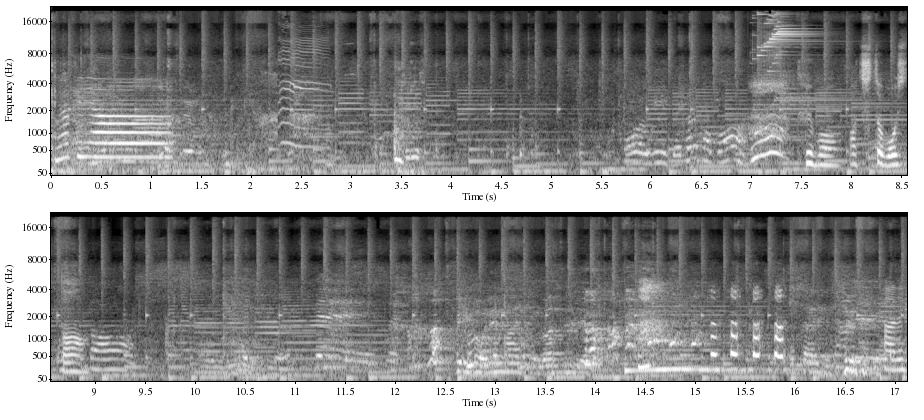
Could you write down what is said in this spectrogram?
안녕하세요. 어 여기 메달 봐봐. 대박. 아, 진짜 멋있다. 네. 되게 오랜만인 것 같은데요. 아, 네.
